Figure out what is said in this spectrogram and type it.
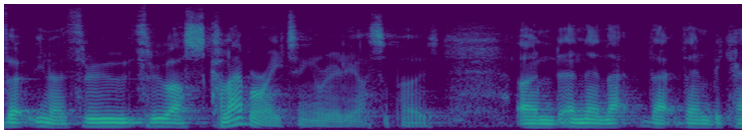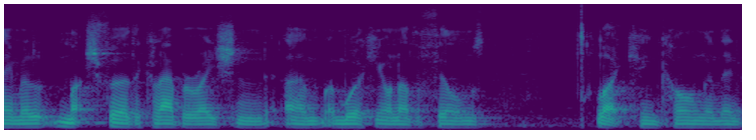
the, you know through through us collaborating, really, I suppose. And and then that that then became a much further collaboration um, and working on other films like King Kong, and then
